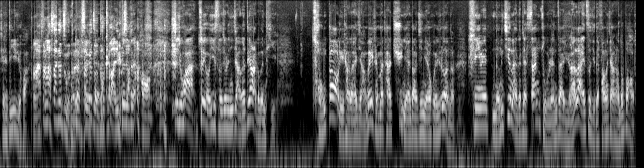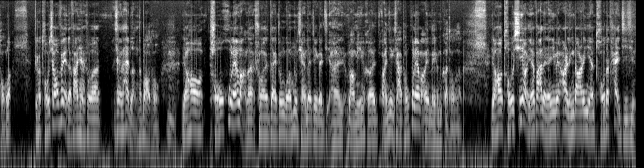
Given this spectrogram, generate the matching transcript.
这是第一句话。本来分了三个组的，三个组都看到一个。对对对。好，这句话最有意思的就是你讲的第二个问题。从道理上来讲，为什么它去年到今年会热呢？是因为能进来的这三组人在原来自己的方向上都不好投了，比如说投消费的，发现说现在太冷，它不好投。嗯。然后投互联网的，说在中国目前的这个呃网民和环境下，投互联网也没什么可投的了。然后投新药研发的人，因为二零到二一年投的太激进，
